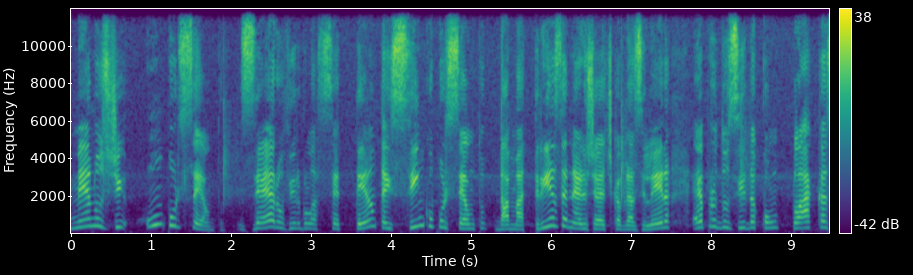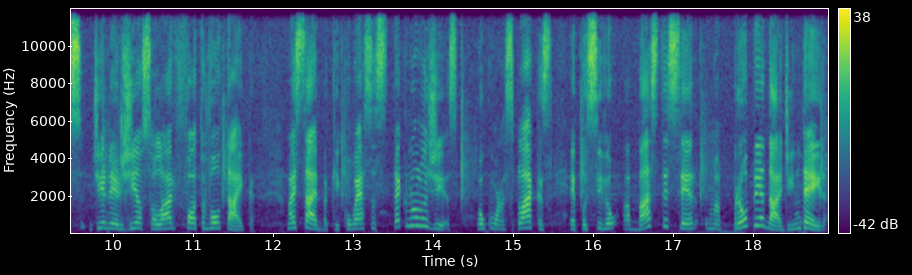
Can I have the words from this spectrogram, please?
Menos de 1%, 0,75% da matriz energética brasileira é produzida com placas de energia solar fotovoltaica. Mas saiba que com essas tecnologias ou com as placas é possível abastecer uma propriedade inteira.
